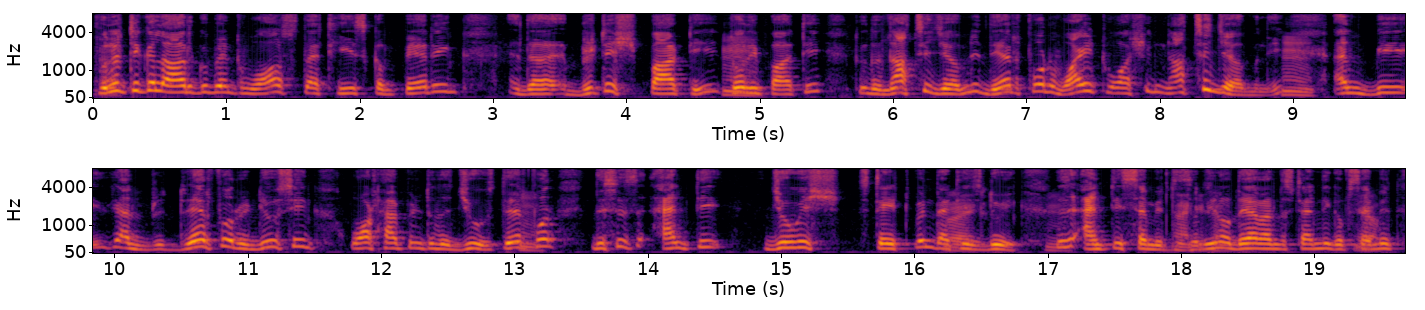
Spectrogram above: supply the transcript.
political argument was that he is comparing the British party, mm. Tory party, to the Nazi Germany, therefore whitewashing Nazi Germany mm. and, be, and therefore reducing what happened to the Jews. Therefore, mm. this is anti Jewish statement that right. he's doing. Mm. This is anti-Semitism. Anti you know, their understanding of Semit, yeah.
